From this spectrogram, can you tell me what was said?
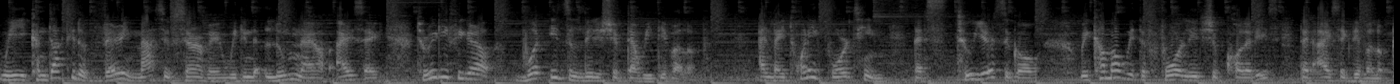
we conducted a very massive survey within the alumni of AIESEC to really figure out what is the leadership that we develop. And by 2014, that's two years ago, we come up with the four leadership qualities that AIESEC developed.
